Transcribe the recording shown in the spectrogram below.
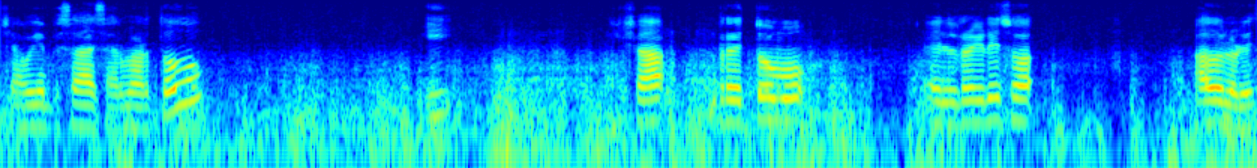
Ya voy a empezar a desarmar todo. Y ya retomo el regreso a, a Dolores,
